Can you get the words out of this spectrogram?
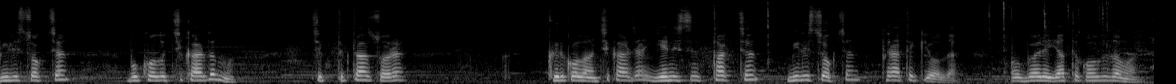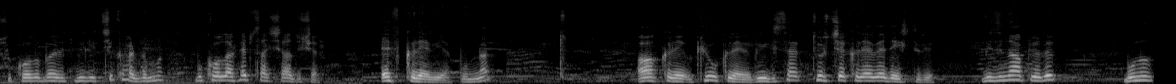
Mili sokacaksın. Bu kolu çıkardın mı? Çıktıktan sonra kırık olan çıkaracaksın, yenisini takacaksın, mili sokacaksın, pratik yolda. Ama böyle yatık olduğu zaman şu kolu böyle mili çıkardın mı bu kollar hepsi aşağı düşer. F klavye bunlar. A klavye, Q klavye, bilgisayar Türkçe klavye değiştiriyor. Biz ne yapıyorduk? Bunu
